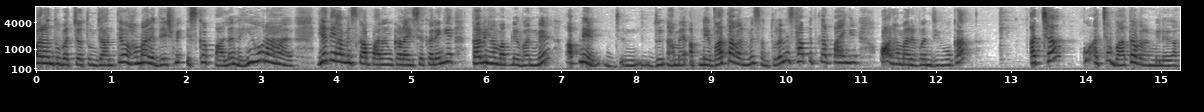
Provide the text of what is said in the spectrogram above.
परंतु बच्चों तुम जानते हो हमारे देश में इसका पालन नहीं हो रहा है। यदि हम इसका पालन कड़ाई से करेंगे तभी हम अपने वन में अपने हमें अपने वातावरण में संतुलन स्थापित कर पाएँगे और हमारे वन जीवों का अच्छा को अच्छा वातावरण मिलेगा।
